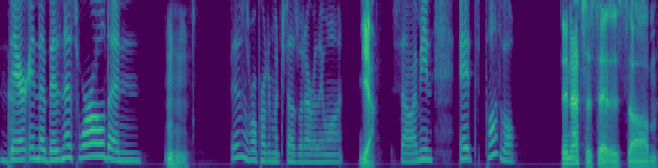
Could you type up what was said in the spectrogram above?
they're in the business world, and Mm-hmm. business world pretty much does whatever they want. Yeah. So, I mean, it's plausible. And that's just it. Is um,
